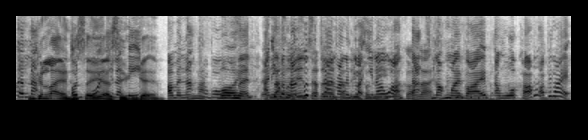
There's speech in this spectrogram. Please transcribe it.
tell them You can lie and just say yes, so you can get him. I'm a natural born Well, woman, and if a man was to turn around and be like, you know what, that's not my vibe, and walk off, I'd be like,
